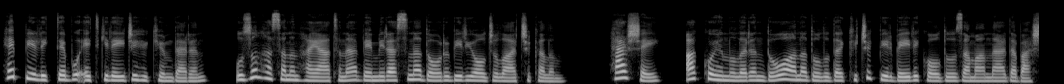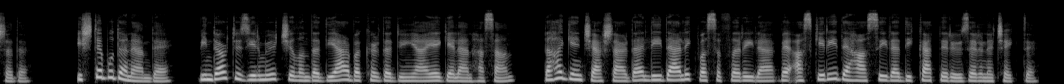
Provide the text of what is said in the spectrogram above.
hep birlikte bu etkileyici hükümdarın, Uzun Hasan'ın hayatına ve mirasına doğru bir yolculuğa çıkalım. Her şey, Akkoyunluların Doğu Anadolu'da küçük bir beylik olduğu zamanlarda başladı. İşte bu dönemde, 1423 yılında Diyarbakır'da dünyaya gelen Hasan, daha genç yaşlarda liderlik vasıflarıyla ve askeri dehasıyla dikkatleri üzerine çekti.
